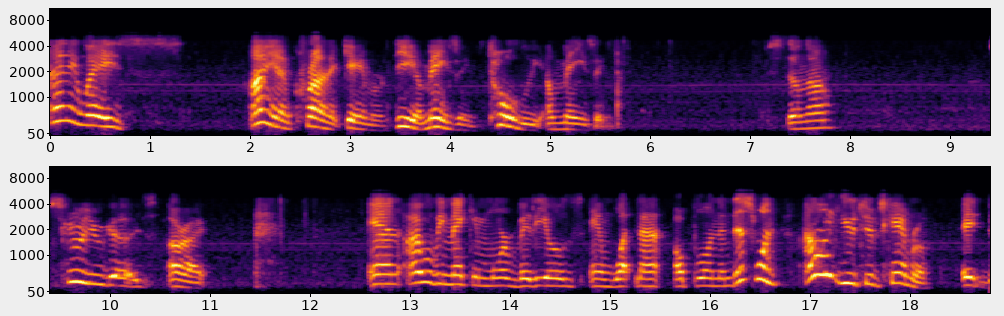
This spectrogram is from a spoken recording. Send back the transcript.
anyways, I am Kronic Gamer, the amazing, totally amazing. Still no? Screw you guys. Alright. And I will be making more videos and whatnot uploading. And this one, I like YouTube's camera. It,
